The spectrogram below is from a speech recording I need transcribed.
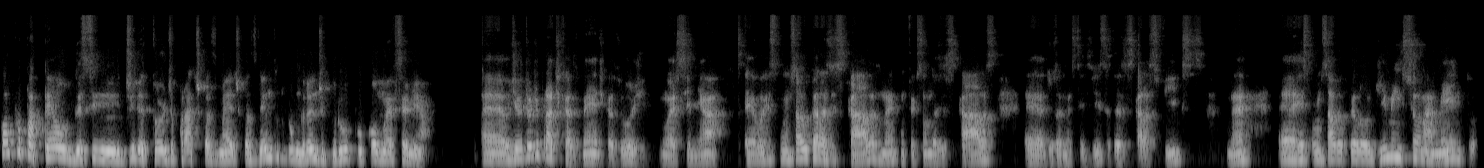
qual que é o papel desse diretor de práticas médicas dentro de um grande grupo como o SMA? É, o diretor de práticas médicas hoje no SMA é o responsável pelas escalas, né, confecção das escalas é, dos anestesistas, das escalas fixas, né, é responsável pelo dimensionamento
